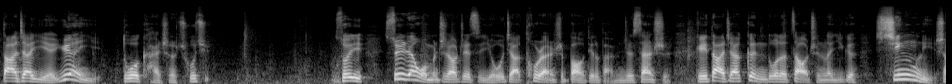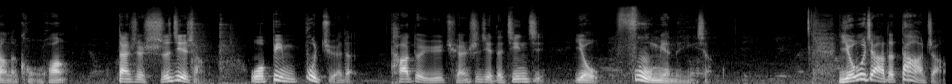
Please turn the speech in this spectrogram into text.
大家也愿意多开车出去。所以，虽然我们知道这次油价突然是暴跌了百分之三十，给大家更多的造成了一个心理上的恐慌，但是实际上，我并不觉得它对于全世界的经济有负面的影响。油价的大涨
